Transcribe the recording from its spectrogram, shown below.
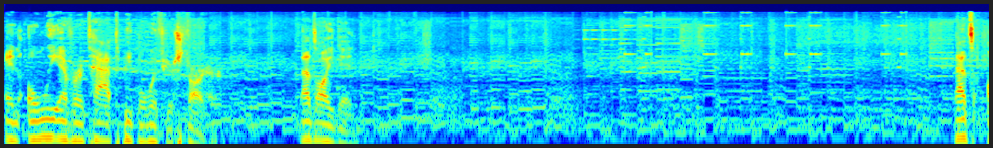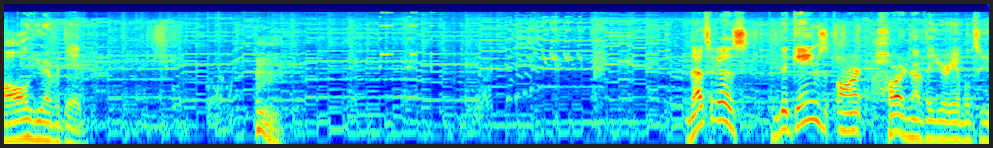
and only ever attacked people with your starter. That's all you did. That's all you ever did. Hmm. That's because the games aren't hard enough that you're able to.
